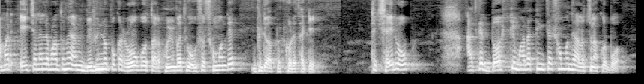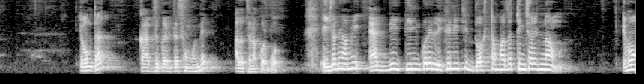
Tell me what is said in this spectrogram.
আমার এই চ্যানেলের মাধ্যমে আমি বিভিন্ন প্রকার রোগ ও তার হোমিওপ্যাথি ঔষধ সম্বন্ধে ভিডিও আপলোড করে থাকি। ঠিক সেই রূপ আজকে দশটি মাদার টিংচার সম্বন্ধে আলোচনা করব এবং তার কার্যকারিতা সম্বন্ধে আলোচনা করব। এই জন্য আমি এক, দুই, তিন করে লিখে নিয়েছি দশটা মাদার টিংচারের নাম এবং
